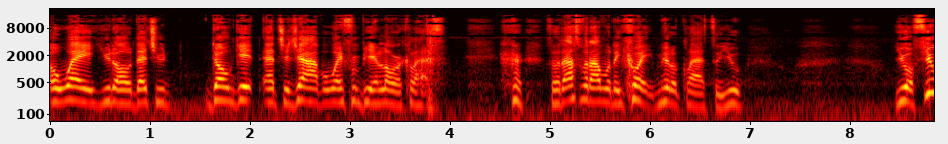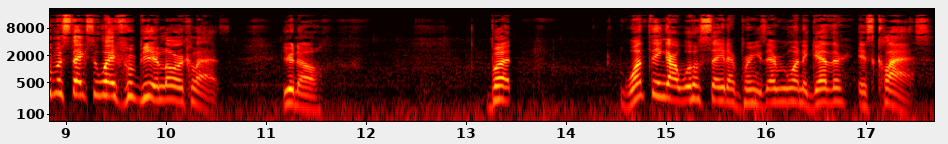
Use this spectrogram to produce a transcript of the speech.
away, you know, that you don't get at your job away from being lower class. so that's what I would equate middle class to you. You a few mistakes away from being lower class, you know. But one thing I will say that brings everyone together is class.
